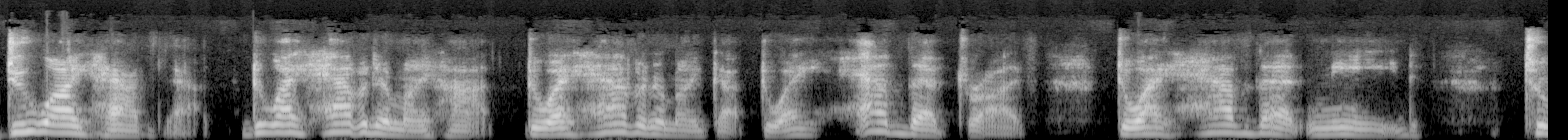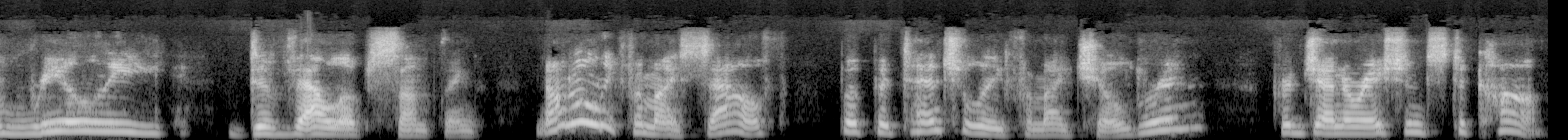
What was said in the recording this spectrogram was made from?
do I have that? Do I have it in my heart? Do I have it in my gut? Do I have that drive? Do I have that need to really develop something, not only for myself, but potentially for my children, for generations to come?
